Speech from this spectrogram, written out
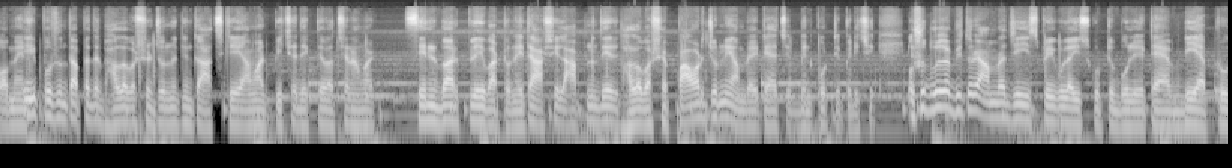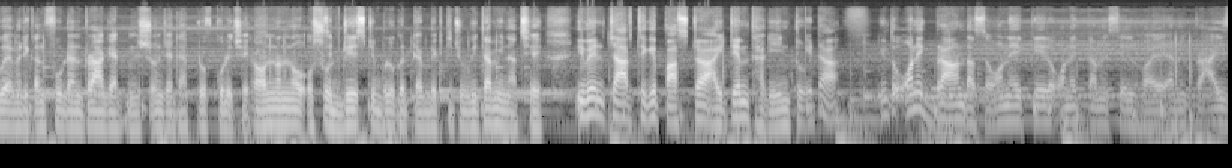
কমেন্ট এই পর্যন্ত আপনাদের ভালোবাসার জন্য কিন্তু আজকে আমার পিছে দেখতে পাচ্ছেন আমার সিলভার প্লে বাটন এটা আসলে আপনাদের ভালোবাসা পাওয়ার জন্যই আমরা এটা অ্যাচিভমেন্ট করতে পেরেছি। ওষুধগুলোর ভিতরে আমরা যে স্প্রেগুলো ইউজ করতে বলি, এটা FD approve American food and drug administration যেটা অ্যাপ্রুভ করেছে। অন্যান্য ওষুধ ডিএসটি ব্লকের ট্যাবলেট কিছু ভিটামিন আছে। ইভেন চার থেকে পাঁচটা আইটেম থাকে কিন্তু এটা কিন্তু অনেক ব্র্যান্ড আছে, অনেকের, অনেক দামে সেল হয়। আমি প্রাইস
